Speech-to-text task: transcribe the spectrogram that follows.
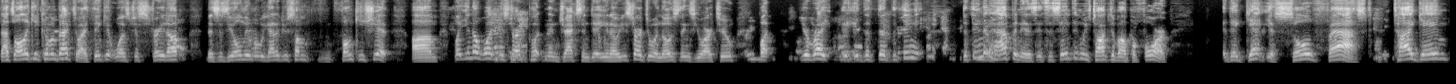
that's all I keep coming back to. I think it was just straight up. This is the only way we got to do some funky shit. Um, but you know what? You start putting in Jackson Day. You know, you start doing those things. You are too. But you're right. It, it, the, the, the thing the thing that happened is it's the same thing we've talked about before. They get you so fast. Tie game,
